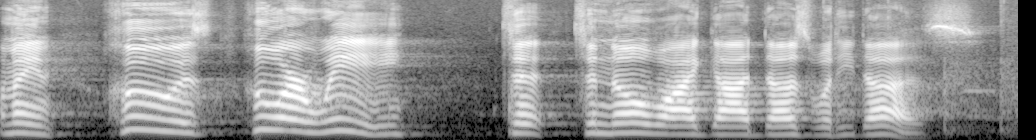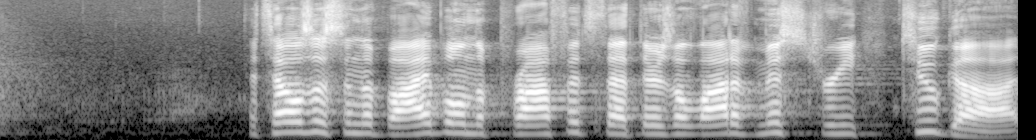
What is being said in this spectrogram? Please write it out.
I mean, who is who are we to, to know why God does what he does? It tells us in the Bible and the prophets that there's a lot of mystery to God,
